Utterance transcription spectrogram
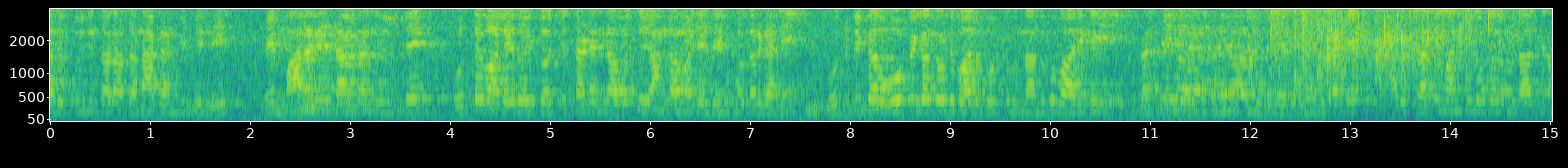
అది చూసిన తర్వాత నాకు అనిపించింది మేము మాలగే డాక్టర్ చూస్తే వస్తే వాళ్ళు ఏదో ఇట్లా వచ్చి సడన్గా వచ్చి హంగామా చేసి వెళ్ళిపోతారు కానీ ఒత్తిగా ఓపికతోటి వాళ్ళు కూర్చున్నందుకు వారికి ప్రత్యేకమైన ధన్యవాదాలు తెలియజేస్తున్నాను. ఎందుకంటే అది ప్రతి మనిషి లోపల ఉండాల్సిన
